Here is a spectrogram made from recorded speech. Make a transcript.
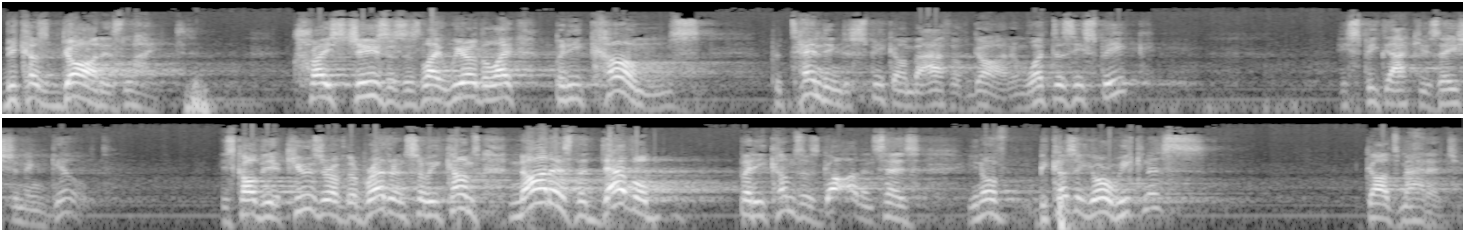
Because God is light. Christ Jesus is light. We are the light. But he comes pretending to speak on behalf of God. And what does he speak? He speaks accusation and guilt. He's called the accuser of the brethren. So he comes not as the devil, but he comes as God and says, You know, because of your weakness, God's mad at you,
